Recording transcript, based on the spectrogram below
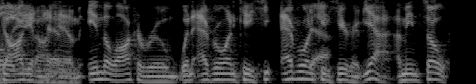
dogging on him. him. in the locker room when everyone could he- everyone Yeah. could hear him. Yeah, I mean, so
